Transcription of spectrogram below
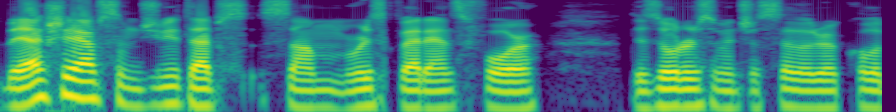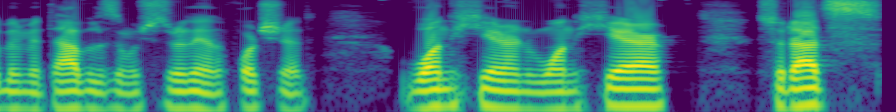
they actually have some genotypes, some risk variants for disorders of intracellular collagen metabolism, which is really unfortunate. One here and one here. So that's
